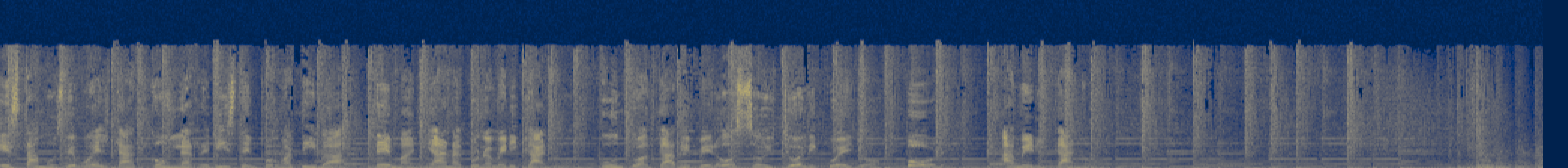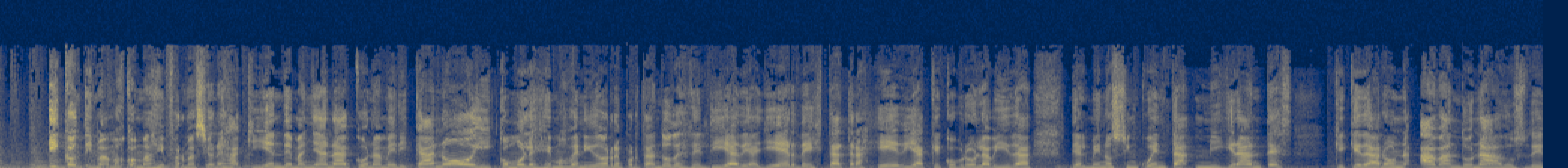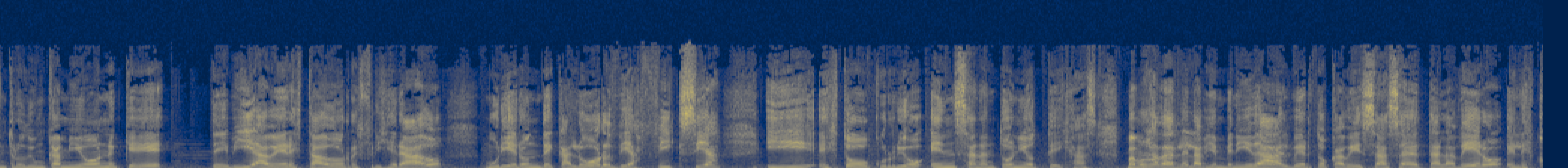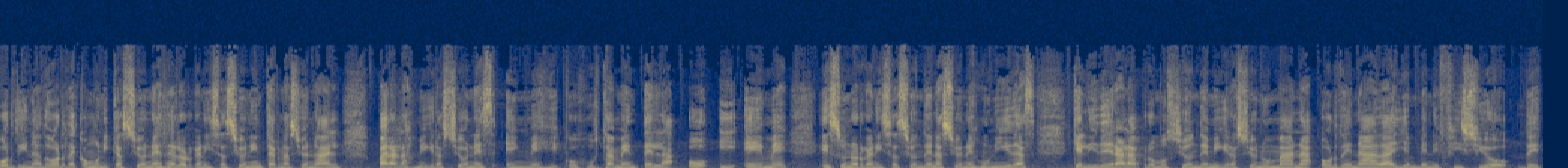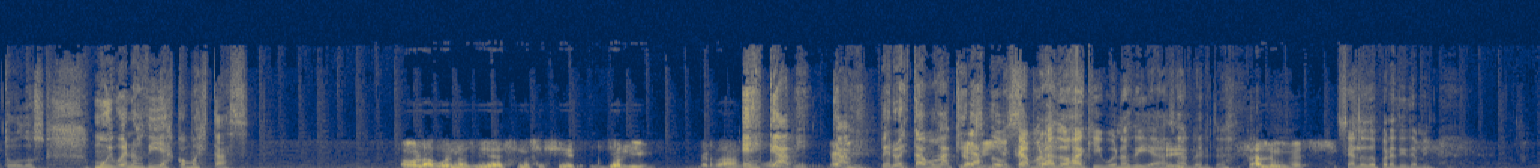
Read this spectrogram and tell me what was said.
Estamos de vuelta con la revista informativa de Mañana con Americano, junto a Gaby Peroso y Jolly Cuello, por Americano. Y continuamos con más informaciones aquí en De Mañana con Americano y como les hemos venido reportando desde el día de ayer de esta tragedia que cobró la vida de al menos 50 migrantes que quedaron abandonados dentro de un camión que debía haber estado refrigerado, murieron de calor, de asfixia y esto ocurrió en San Antonio, Texas. Vamos a darle la bienvenida a Alberto Cabezas eh, Talavero, él es coordinador de comunicaciones de la Organización Internacional para las Migraciones en México. Justamente la OIM es una organización de Naciones Unidas que lidera la promoción de migración humana ordenada y en beneficio de todos. Muy buenos días, ¿cómo estás? Hola, buenos días. No sé si. ¿Verdad? Es Gaby, Gaby, pero estamos aquí las dos. Estamos las dos aquí. Buenos días, Alberto. Saludos. Saludos para ti también.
